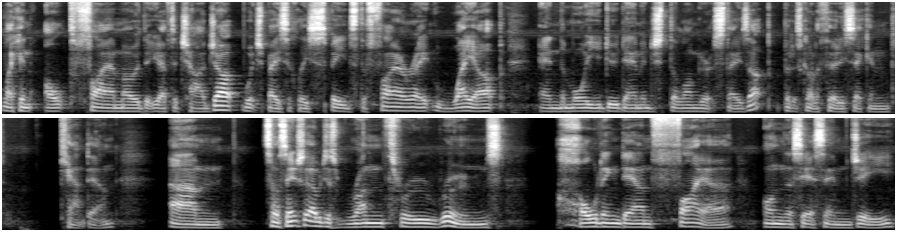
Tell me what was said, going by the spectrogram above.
like an alt fire mode that you have to charge up, which basically speeds the fire rate way up. And the more you do damage, the longer it stays up. But it's got a 30 second countdown. Um, so essentially, I would just run through rooms holding down fire on this SMG,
